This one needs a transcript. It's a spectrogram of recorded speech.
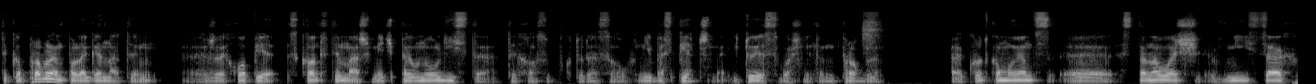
Tylko problem polega na tym, że chłopie, skąd ty masz mieć pełną listę tych osób, które są niebezpieczne? I tu jest właśnie ten problem. E, krótko mówiąc, e, stanąłeś w miejscach,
